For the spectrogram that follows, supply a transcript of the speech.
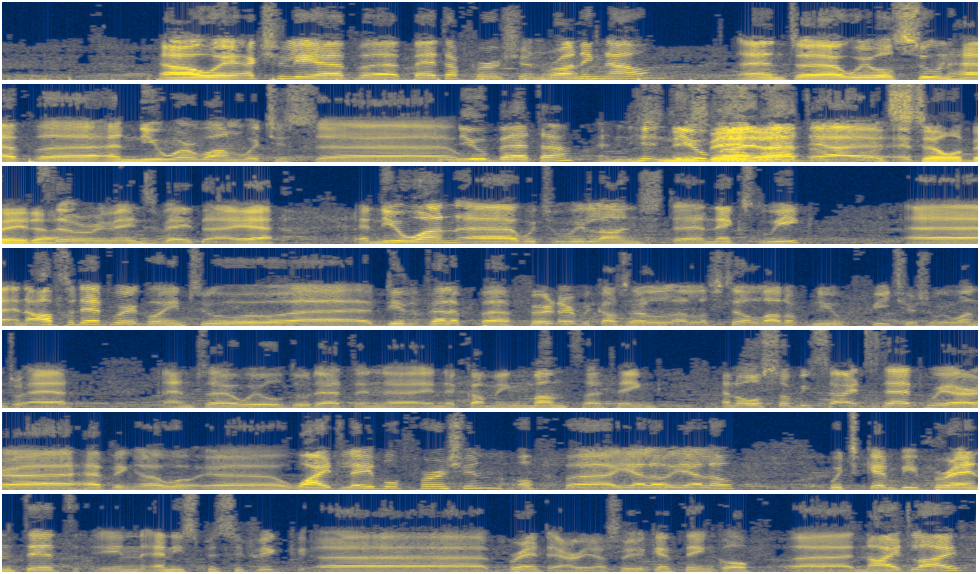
Now we actually have a beta version running now, and uh, we will soon have uh, a newer one, which is uh, New beta. a n- New new beta. Yeah, It's it still a beta. It still remains beta. Yeah, a new one uh, which will be launched uh, next week. Uh, and after that, we're going to uh, develop uh, further because there are still a lot of new features we want to add, and we will do that in in the coming month, I think. And also besides that, we are having a, white label version of Yellow Yellow, which can be branded in any specific uh, brand area. So you can think of uh, nightlife.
